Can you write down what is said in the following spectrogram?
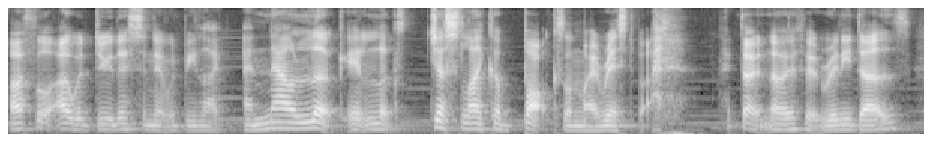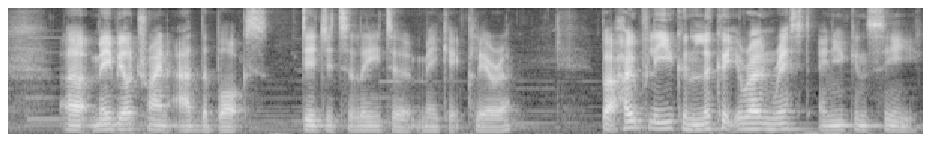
I thought I would do this and it would be like, and now look, it looks just like a box on my wrist, but I don't know if it really does. Uh, maybe I'll try and add the box digitally to make it clearer. But hopefully you can look at your own wrist and you can see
